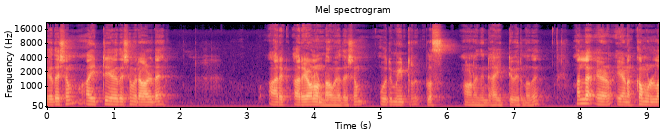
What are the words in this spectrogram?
ഏകദേശം ഹൈറ്റ് ഏകദേശം ഒരാളുടെ അര അരയോളം ഉണ്ടാവും. ഏകദേശം ഒരു മീറ്റർ പ്ലസ് ആണ് ഇതിന്റെ ഹൈറ്റ് വരുന്നത്. നല്ല ഇണക്കമുള്ള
